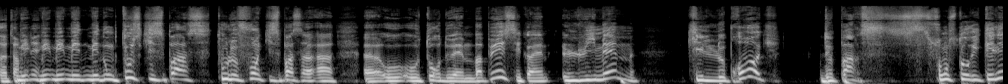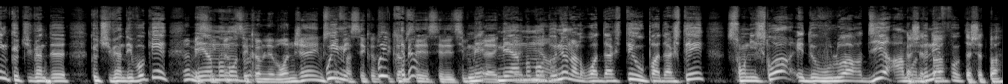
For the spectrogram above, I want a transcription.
Mais, terminé. mais, mais, mais, mais donc tout ce qui se passe, tout le fond qui se passe à, à- au- autour de Mbappé, c'est quand même lui-même qui le provoque de par son storytelling que tu viens de que tu viens d'évoquer. Mais à un c'est moment comme, c'est donné- comme LeBron James. Oui, enfin, mais- c'est comme, oui, c'est comme les types qu'il a- Mais, mais à un moment donné, on a le droit d'acheter ou pas d'acheter son histoire et de vouloir dire à un moment donné, pas faut, T'achètes pas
